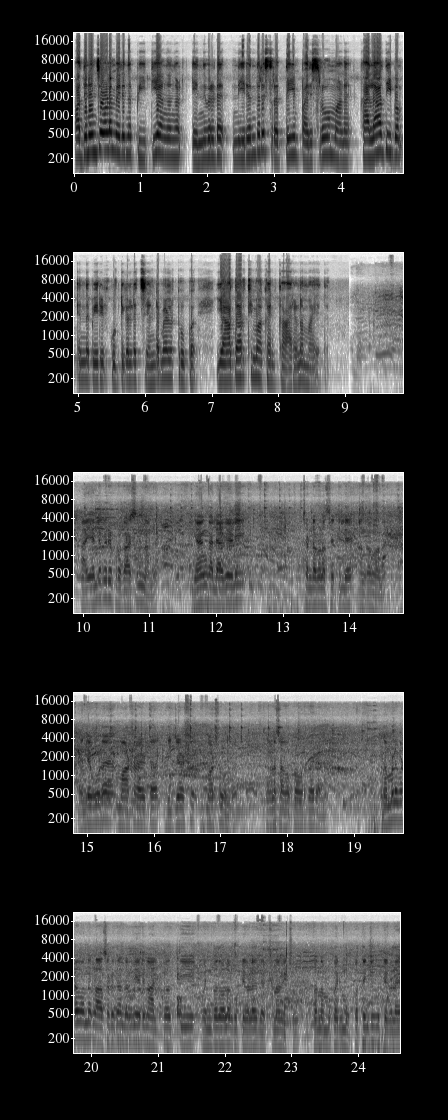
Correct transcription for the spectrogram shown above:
പതിനഞ്ചോളം വരുന്ന പി ടി അംഗങ്ങൾ എന്നിവരുടെ നിരന്തര ശ്രദ്ധയും പരിശ്രമവുമാണ് കലാദീപം എന്ന പേരിൽ കുട്ടികളുടെ ചെണ്ടമേള ട്രൂപ്പ് യാഥാർത്ഥ്യമാക്കാൻ കാരണമായത്. എന്റെ പേര് പ്രകാശൻ എന്നാണ്. ഞാൻ കലാവേളി ചെണ്ടമേള സെറ്റിലെ അംഗമാണ്. എന്റെ കൂടെ മാഷായിട്ട് വിജേഷ് മാഷുമുണ്ട്. ഞങ്ങളുടെ സഹപ്രവർത്തകരാണ്. നമ്മളിവിടെ വന്ന് ക്ലാസ് എടുക്കാൻ തുടങ്ങിയ ഒരു നാൽപ്പത്തി ഒൻപതോളം കുട്ടികളെ ദക്ഷിണ വെച്ചു. ഇപ്പം നമുക്കൊരു മുപ്പത്തഞ്ച് കുട്ടികളെ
